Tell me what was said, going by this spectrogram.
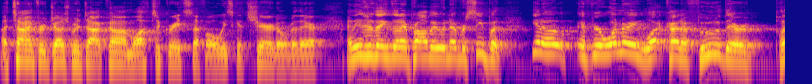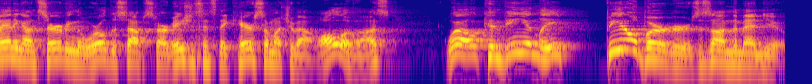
a timeforjudgment.com. Lots of great stuff always gets shared over there. And these are things that I probably would never see. But, you know, if you're wondering what kind of food they're planning on serving the world to stop starvation since they care so much about all of us, well, conveniently, Beetle Burgers is on the menu.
